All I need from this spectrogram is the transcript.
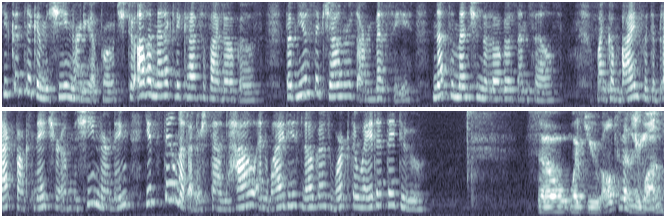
you could take a machine learning approach to automatically classify logos, but music genres are messy, not to mention the logos themselves. When combined with the black box nature of machine learning, you'd still not understand how and why these logos work the way that they do. So, what you ultimately want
